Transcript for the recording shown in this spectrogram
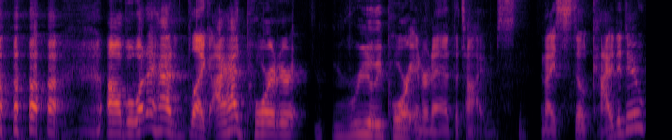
uh, but what I had, like, I had poor, inter- really poor internet at the times, and I still kind of do,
